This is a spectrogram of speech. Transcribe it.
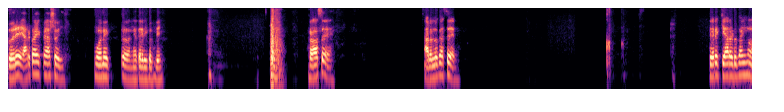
করে আর কয়েকটা আসই অনেক নেতারি করবি আছে আরও লোক আছে তেরে কি আরো ঢুকাইমো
